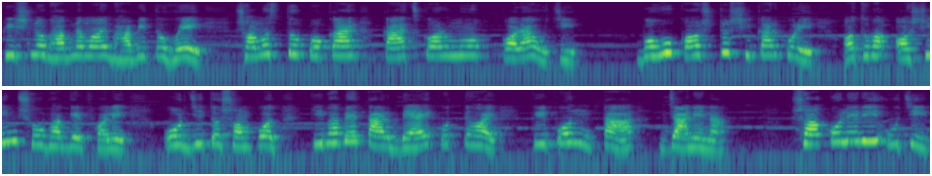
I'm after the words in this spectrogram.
কৃষ্ণ ভাবনাময় ভাবিত হয়ে সমস্ত প্রকার কাজকর্ম করা উচিত। বহু কষ্ট স্বীকার করে অথবা অসীম সৌভাগ্যের ফলে অর্জিত সম্পদ। কীভাবে তার ব্যয় করতে হয় কৃপণ তা জানে না। সকলেরই উচিত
